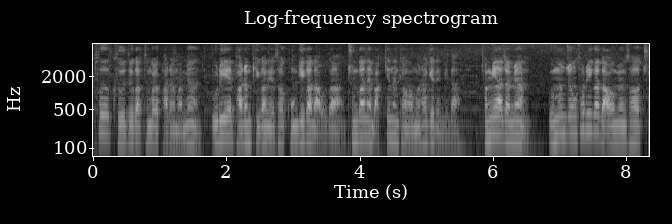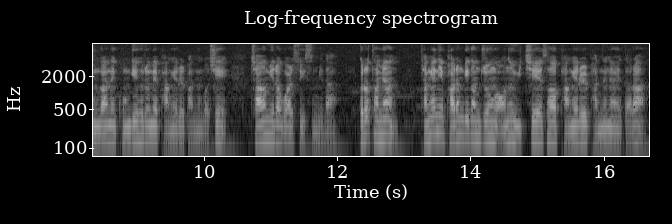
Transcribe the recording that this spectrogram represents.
프, 그드 같은 걸 발음하면 우리의 발음 기관에서 공기가 나오다 중간에 막히는 경험을 하게 됩니다. 정리하자면 음운 중 소리가 나오면서 중간에 공기 흐름에 방해를 받는 것이 자음이라고 할 수 있습니다. 그렇다면 당연히 발음 기관 중 어느 위치에서 방해를 받느냐에 따라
